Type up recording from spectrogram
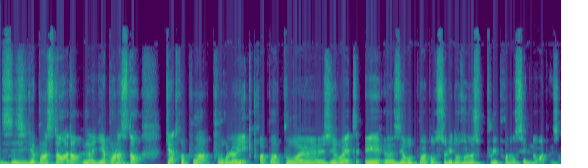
Euh, Il y a pour l'instant, attends, il y a pour l'instant 4 points pour Loïc, 3 points pour euh, Girouette et 0 points pour celui dont on n'ose plus prononcer le nom à présent.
